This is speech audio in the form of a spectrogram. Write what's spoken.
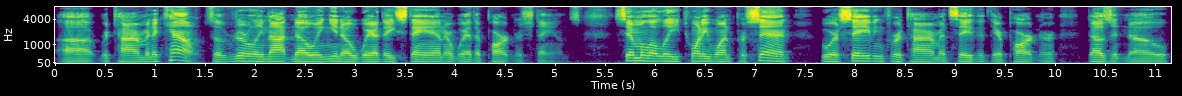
uh, retirement account. So really not knowing, you know, where they stand or where the partner stands. Similarly, 21% who are saving for retirement say that their partner doesn't know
